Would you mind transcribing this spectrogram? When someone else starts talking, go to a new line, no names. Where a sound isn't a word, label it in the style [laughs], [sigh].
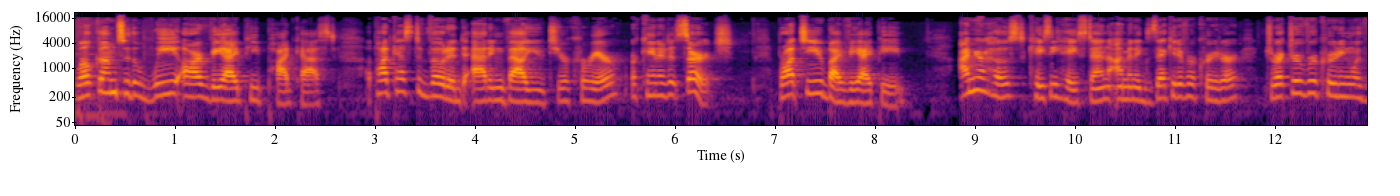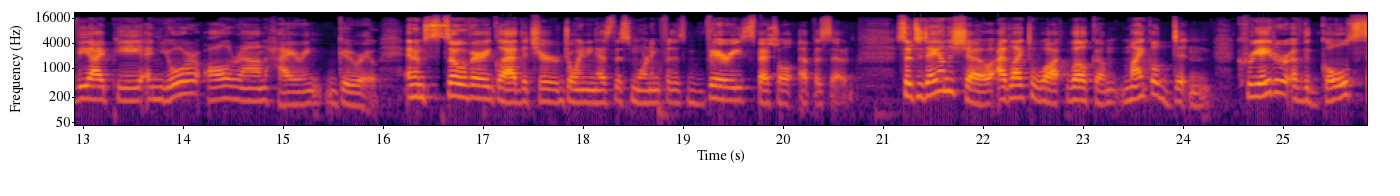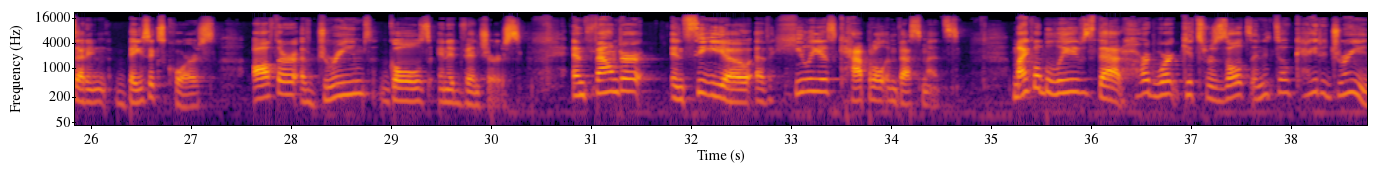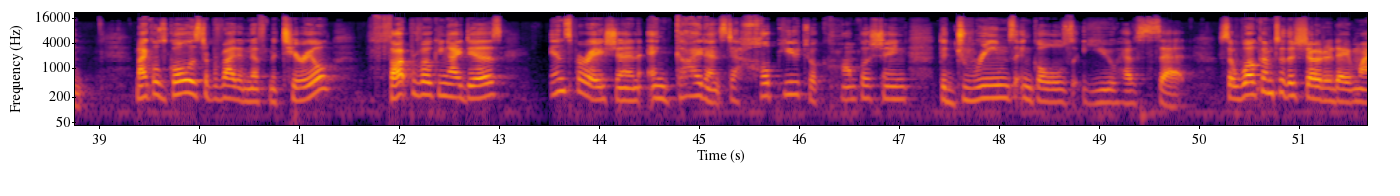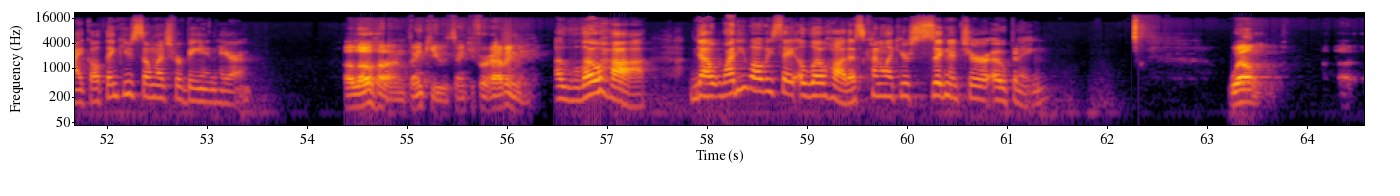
Welcome to the We Are VIP podcast, a podcast devoted to adding value to your career or candidate search. Brought to you by VIP. I'm your host, Casey Hasten. I'm an executive recruiter, director of recruiting with VIP, and your all around hiring guru. And I'm so very glad that you're joining us this morning for this very special episode. So, today on the show, I'd like to wa- welcome Michael Ditton, creator of the Goal Setting Basics course, author of Dreams, Goals, and Adventures, and founder and CEO of Helius Capital Investments. Michael believes that hard work gets results and it's okay to dream. Michael's goal is to provide enough material, thought provoking ideas, inspiration, and guidance to help you to accomplishing the dreams and goals you have set. So, welcome to the show today, Michael. Thank you so much for being here.
Aloha, and thank you. Thank you for having me.
Aloha. Now, why do you always say aloha? That's kind of like your signature opening.
Well,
